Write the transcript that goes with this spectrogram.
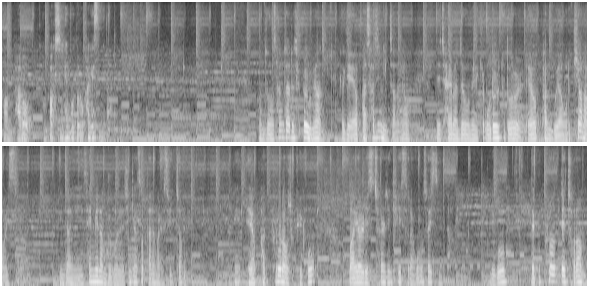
그럼 바로 언박싱 해보도록 하겠습니다. 먼저 상자를 살펴보면 여기 에어팟 사진이 있잖아요. 근데 잘 만져보면 이렇게 오돌토돌 에어팟 모양으로 튀어나와 있어요. 굉장히 세밀한 부분을 신경 썼다는 걸 알 수 있죠. 에어팟 프로라고 적혀있고 Wireless Charging Case라고 써 있습니다. 그리고 맥북 프로 때처럼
